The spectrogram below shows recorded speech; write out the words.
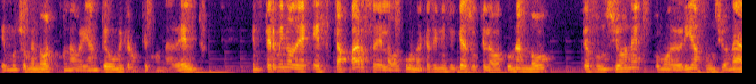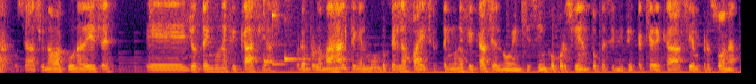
es mucho menor con la variante Omicron que con la Delta en términos de escaparse de la vacuna. ¿Qué significa eso? Que la vacuna no te funcione como debería funcionar. O sea, si una vacuna dice, eh, yo tengo una eficacia, por ejemplo, la más alta en el mundo, que es la Pfizer, tengo una eficacia del 95%, que significa que de cada 100 personas,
